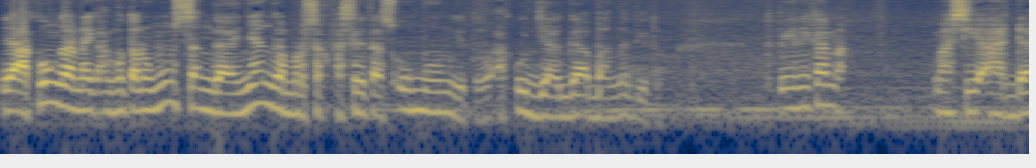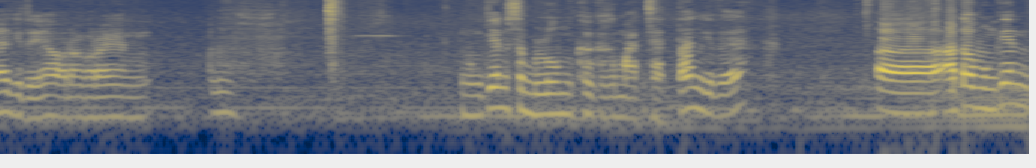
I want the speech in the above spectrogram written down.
ya aku nggak naik angkutan umum seenggaknya nggak merusak fasilitas umum gitu. Aku jaga banget gitu. Tapi ini kan masih ada gitu ya orang-orang yang aduh mungkin sebelum ke kemacetan gitu ya. Eh, atau mungkin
